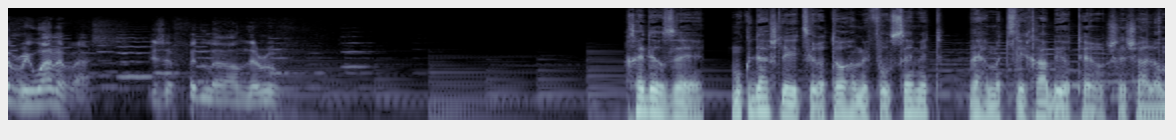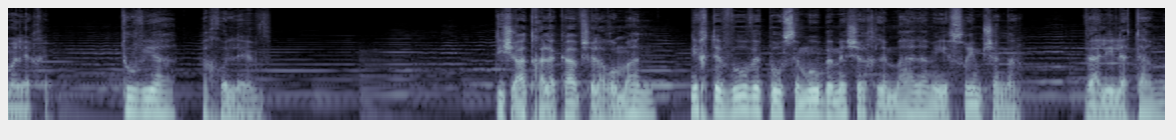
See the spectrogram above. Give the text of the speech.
every one of us is a fiddler on the roof. חדר זה מוקדש ליצירתו המפורסמת והמצליחה ביותר של שלום הלחם, טוביה החולב. תשעת חלקיו של הרומן נכתבו ופורסמו במשך למעלה מ-20 שנה, ועלילתם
